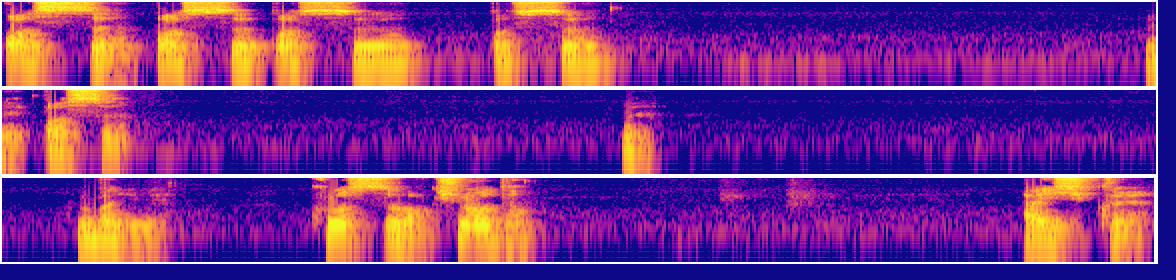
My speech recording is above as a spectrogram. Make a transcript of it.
버스, 버스, 버스, 버스, 네, 버스. 3번이네. 크로스웍, 신호등, 바이시클,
